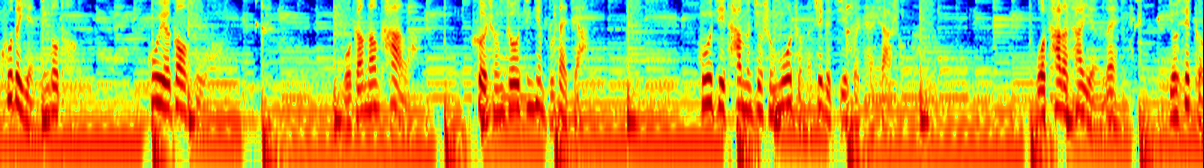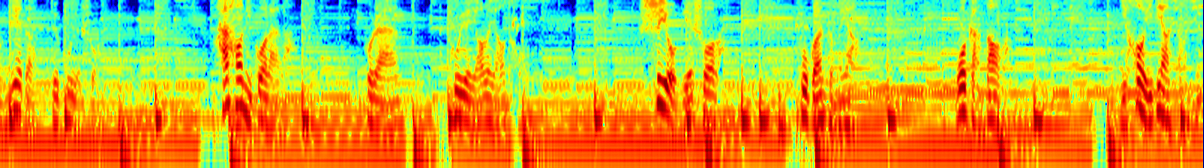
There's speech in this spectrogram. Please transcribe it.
哭得眼睛都疼。顾月告诉我，我刚刚看了，贺成舟今天不在家，估计他们就是摸准了这个机会才下手的。我擦了擦眼泪，有些哽咽的对顾月说：“还好你过来了。”不然，顾月摇了摇头。室友别说了，不管怎么样，我赶到了，以后一定要小心。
